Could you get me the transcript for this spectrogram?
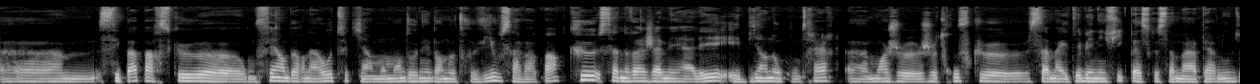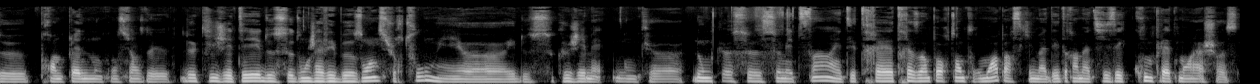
Euh, c'est pas parce que euh, on fait un burn-out qui à un moment donné dans notre vie où ça va pas que ça ne va jamais aller et bien au contraire. Euh, moi je, je trouve que ça m'a été bénéfique parce que ça m'a permis de prendre pleinement conscience de, de qui j'étais, de ce dont j'avais besoin surtout et, euh, et de ce que j'aimais. Donc euh, donc ce, ce médecin été très très important pour moi parce qu'il m'a dédramatisé complètement la chose.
